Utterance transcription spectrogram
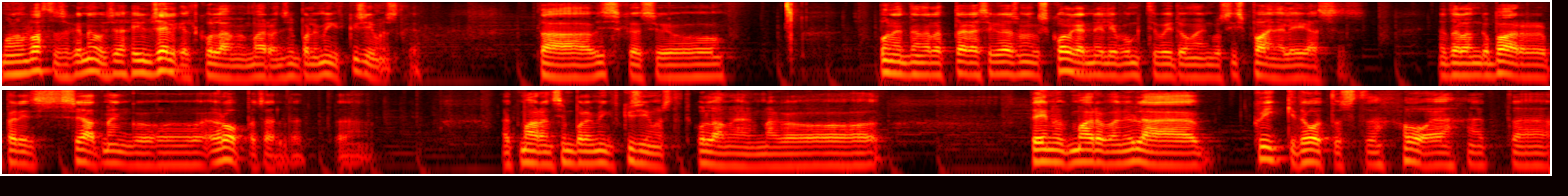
ma olen vastusega nõus jah, ilmselgelt Kullamäe, ma arvan, siin pole mingit küsimustki. ta viskas ju mõned nädalad tagasi ka mängus kolmkümmend neli punkti võidumängus Hispaania liigas. ja tal on ka paar päris head mängu Euroopas olnud, et et ma arvan, siin pole mingit küsimust, et Kullamäe on nagu teinud, ma arvan, üle kõikide ootuste hooaja, et äh,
